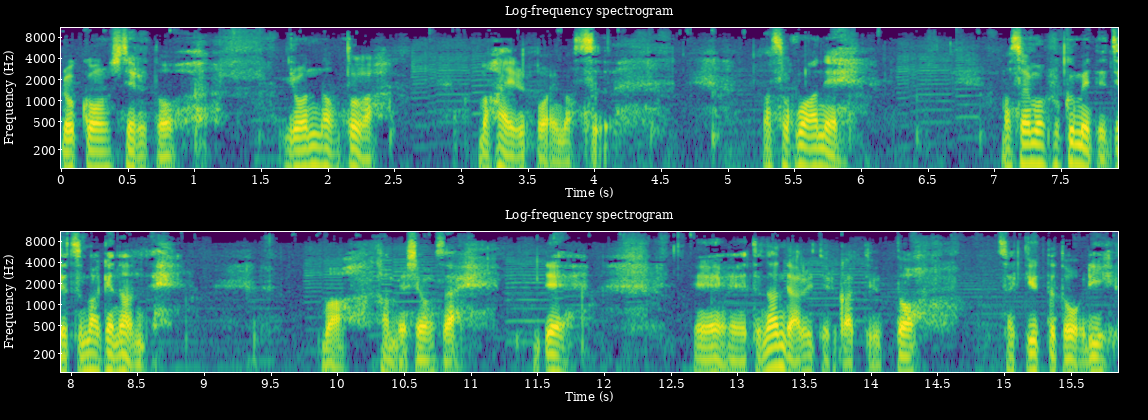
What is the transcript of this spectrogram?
録音してると、いろんな音が、まあ、入ると思います。まあ、そこはね、まあ、それも含めて絶負けなんで、まあ、勘弁してください。で、えーと、なんで歩いてるかっていうと、さっき言った通り、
